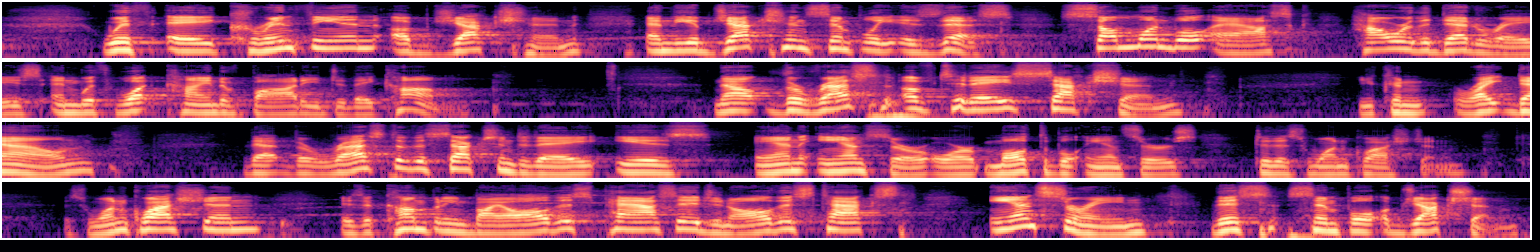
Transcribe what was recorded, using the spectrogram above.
with a Corinthian objection, and the objection simply is this Someone will ask, How are the dead raised, and with what kind of body do they come? Now, the rest of today's section, you can write down that the rest of the section today is an answer or multiple answers to this one question. This one question is accompanied by all this passage and all this text answering this simple objection.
